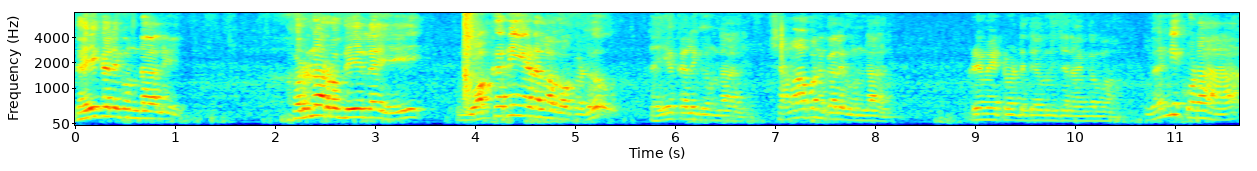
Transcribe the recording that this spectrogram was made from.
దయ కలిగి ఉండాలి. కరుణ హృదయులై ఒకరి ఎడల ఒకడు దయ కలిగి ఉండాలి క్షమాపణ కలిగి ఉండాలి. ప్రేమైనటువంటి దేవుని జనాంగమా ఇవన్నీ కూడా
